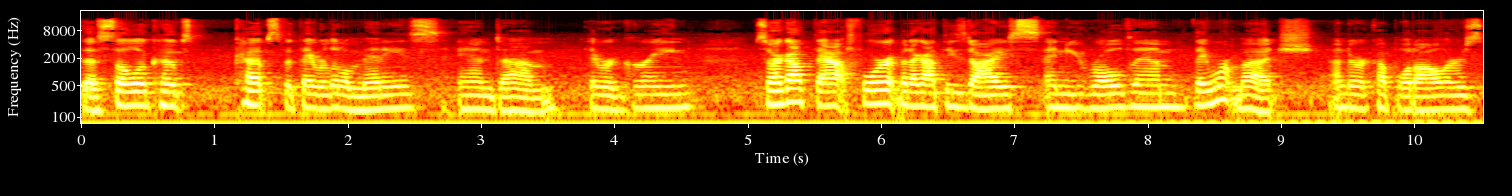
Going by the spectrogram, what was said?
the solo cups, cups, but they were little minis and um, they were green. So I got that for it, but I got these dice and you roll them. They weren't much, under a couple of dollars.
